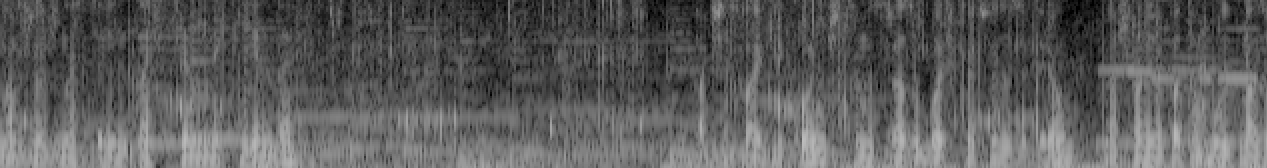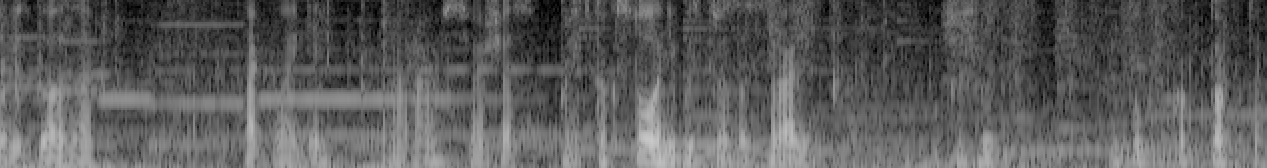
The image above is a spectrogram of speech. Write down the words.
Нам же нужен настель... настенный календарь. Так, сейчас лагерь кончится, мы сразу бочку отсюда заберем, потому что он мне потом будет мозолить глаза. Так, лагерь. Ага, все, сейчас. Блять, как стол они быстро засрали. Что ж вы... Ну, как так-то?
